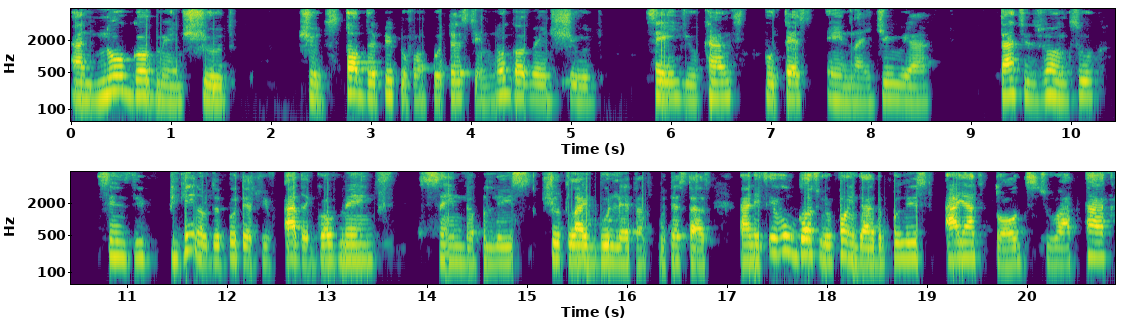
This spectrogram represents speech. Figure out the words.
And no government should should stop the people from protesting. No government should say you can't protest in nigeria that is wrong so since the beginning of the protest we've had the government send the police shoot live bullets at protesters. And it even got to the point that the police hired thugs to attack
